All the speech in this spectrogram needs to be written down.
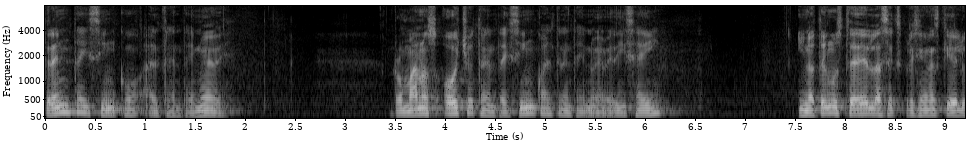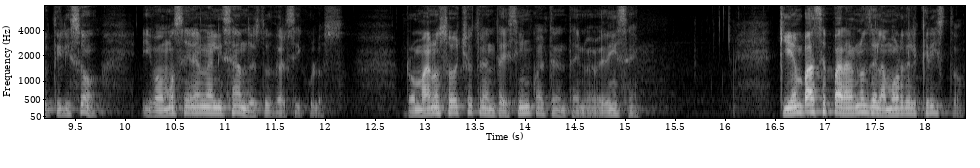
35 al 39. Romanos 8, 35 al 39, dice ahí. Y noten ustedes las expresiones que él utilizó, y vamos a ir analizando estos versículos. Romanos 8, 35 al 39 dice, ¿Quién va a separarnos del amor del Cristo?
